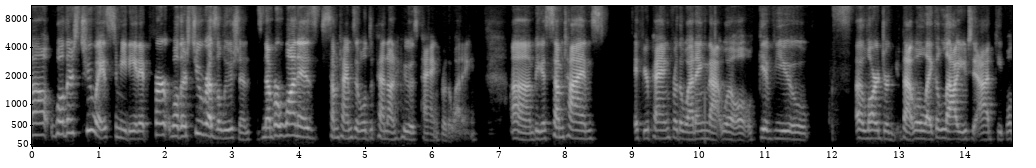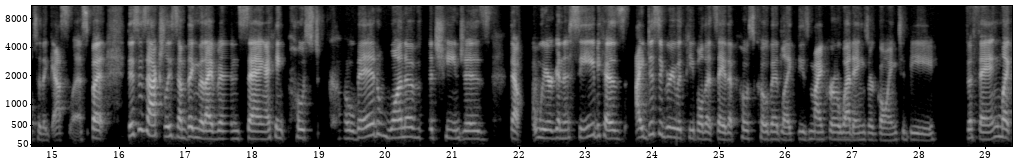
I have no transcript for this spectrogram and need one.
uh, well, there's two ways to mediate it. For well, there's two resolutions. Number one is sometimes it will depend on who is paying for the wedding, um, because sometimes if you're paying for the wedding, that will give you a larger that will like allow you to add people to the guest list. But this is actually something that I've been saying. I think post COVID, one of the changes that we're going to see because I disagree with people that say that post COVID, like these micro weddings are going to be the thing. Like,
